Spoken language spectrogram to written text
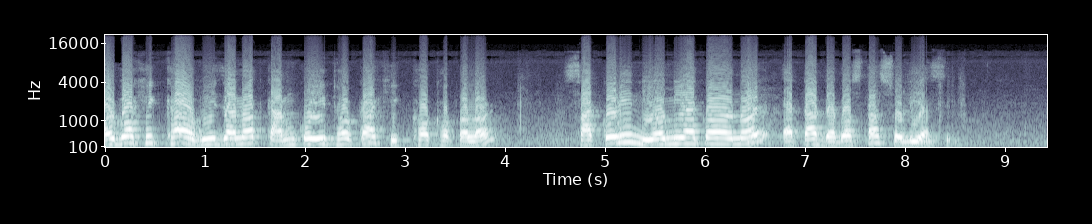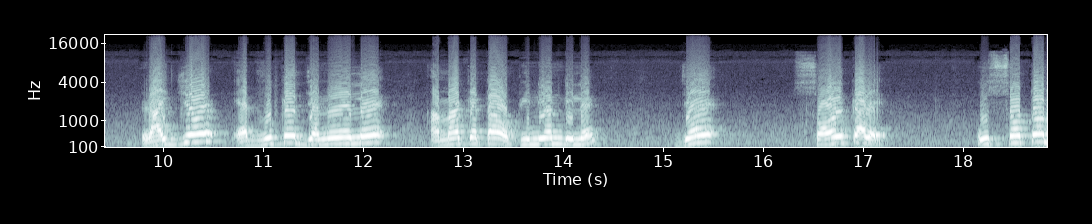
সৰ্বশিক্ষা অভিযানত কাম কৰি থকা শিক্ষকসকলৰ চাকৰি নিয়মীয়াকৰণৰ এটা ব্যৱস্থা চলি আছিল। ৰাজ্যৰ এডভোকেট জেনেৰেলে আমাক এটা অপিনিয়ন দিলে যে চৰকাৰে উচ্চতম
